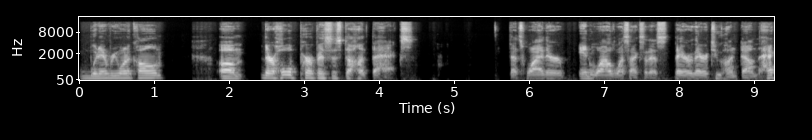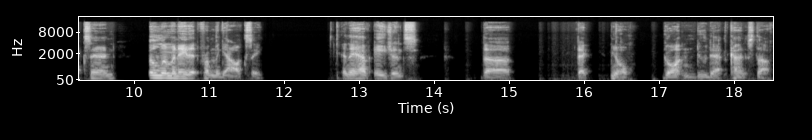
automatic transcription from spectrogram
whatever you want to call them. Um, their whole purpose is to hunt the hex. That's why they're in Wild West Exodus. They're there to hunt down the hex and eliminate it from the galaxy. And they have agents the that you know go out and do that kind of stuff.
